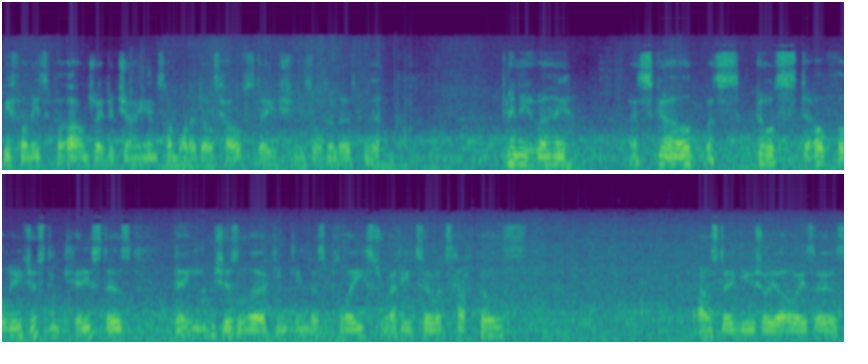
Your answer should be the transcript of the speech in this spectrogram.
Be funny to put Andre the Giant on one of those health stations, wouldn't it? Yeah. Anyway, let's go. Let's go stealthily just in case there's dangers lurking in this place ready to attack us. As there usually always is.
